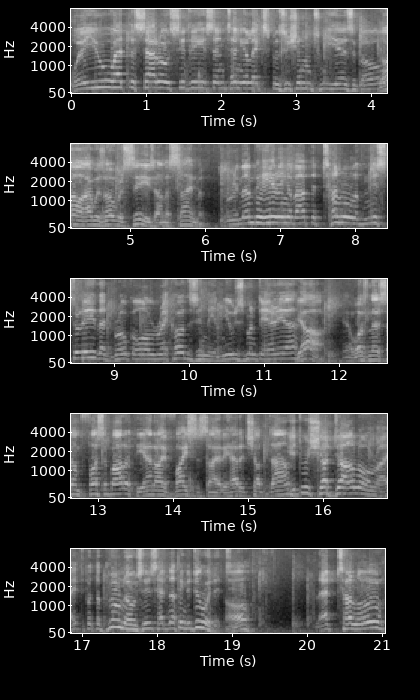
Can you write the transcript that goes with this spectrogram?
Were you at the Saro City Centennial Exposition two years ago? No, I was overseas on assignment. Do you remember hearing about the tunnel of mystery that broke all records in the amusement area? Yeah. yeah. Wasn't there some fuss about it? The Anti-Vice Society had it shut down? It was shut down, all right, but the Blue Noses had nothing to do with it. Oh? That tunnel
